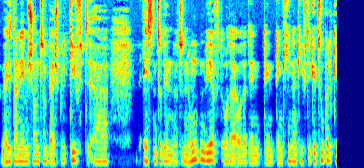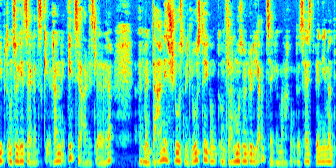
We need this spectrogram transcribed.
weil sie dann eben schon zum Beispiel Gift äh, Essen zu den, zu den Hunden wirft oder, oder den, den, den Kindern giftige Zucker gibt und solche Sachen. Das kann, gibt's ja alles leider. Ja. Ich meine, dann ist Schluss mit lustig und, und dann muss man natürlich Anzeige machen. Das heißt, wenn jemand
